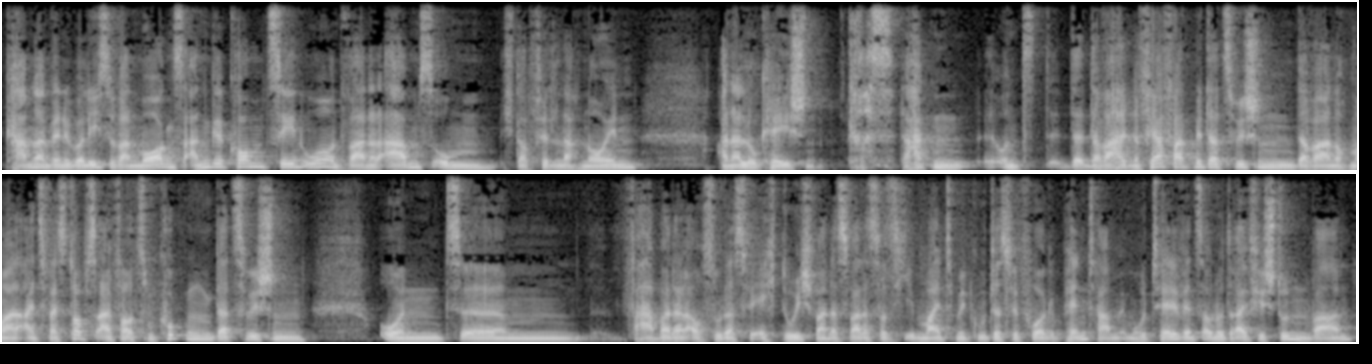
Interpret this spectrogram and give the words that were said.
kamen dann, wenn du überlegst, wir waren morgens angekommen, 10 Uhr, und waren dann abends um, ich glaube, Viertel nach neun an der Location. Krass. Da hatten, und da, da war halt eine Fährfahrt mit dazwischen, da war noch mal ein, zwei Stops einfach zum Gucken dazwischen. Und ähm, war aber dann auch so, dass wir echt durch waren. Das war das, was ich eben meinte mit gut, dass wir vorher gepennt haben im Hotel, wenn es auch nur drei, vier Stunden waren.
